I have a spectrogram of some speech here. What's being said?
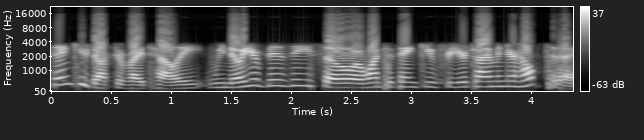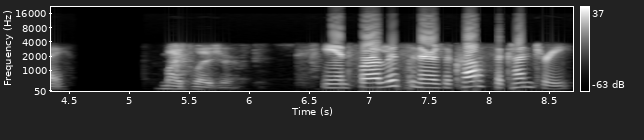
thank you, Dr. Vitale. We know you're busy, so I want to thank you for your time and your help today. My pleasure. And for our listeners across the country,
